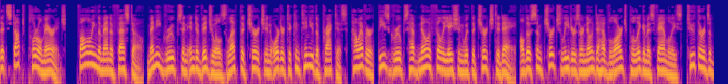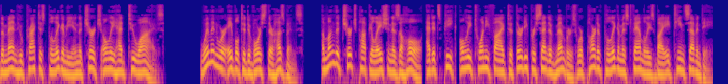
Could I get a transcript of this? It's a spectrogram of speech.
that stopped plural marriage. Following the manifesto, many groups and individuals left the Church in order to continue the practice, however, these groups have no affiliation with the Church today. Although some Church leaders are known to have large polygamous families, two thirds of the men who practiced polygamy in the Church only had two wives. Women were able to divorce their husbands. Among the church population as a whole, at its peak, only 25 to 30% of members were part of polygamist families by 1870.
